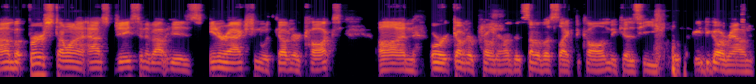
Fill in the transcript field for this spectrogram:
Um, but first, I want to ask Jason about his interaction with Governor Cox on, or Governor pronouns, as some of us like to call him, because he need to go around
